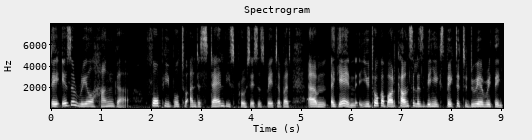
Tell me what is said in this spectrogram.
there is a real hunger for people to understand these processes better. But um, again, you talk about councillors being expected to do everything.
